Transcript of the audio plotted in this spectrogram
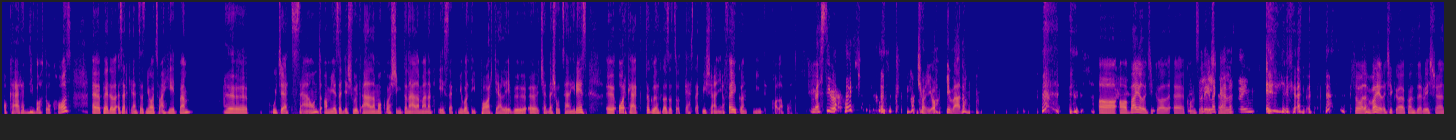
akár divatokhoz. Például 1987-ben Puget Sound, ami az Egyesült Államok Washington államának észak-nyugati partján lévő ö, csendes óceáni rész, ö, orkák döglött lazacot kezdtek viselni a fejükön, mint kalapot. Messzi vagy! Nagyon jó, imádom a, a Biological uh, Conservation... Lélekállataim. Igen. Szóval a Biological Conservation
